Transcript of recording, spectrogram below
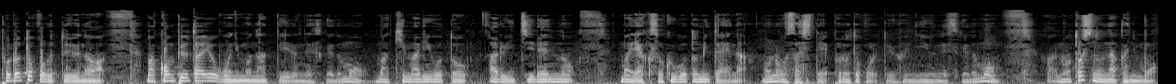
プロトコルというのは、まあ、コンピューター用語にもなっているんですけども、まあ、決まり事、ある一連の、まあ、約束事みたいなものを指してプロトコルというふうに言うんですけども、あの都市の中にも、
